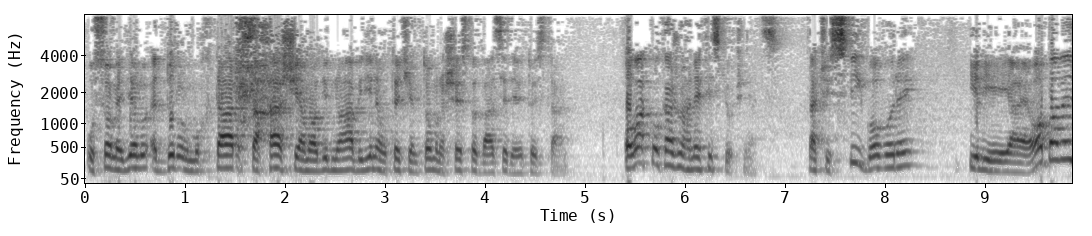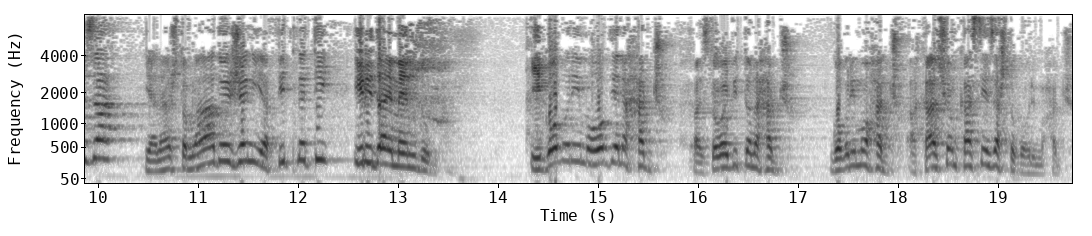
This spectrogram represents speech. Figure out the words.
u svome dijelu Edurul Muhtar sa Hašijama od Ibnu Abidina u trećem tomu na 629. strani. Ovako kažu hanefijski učenjaci. Znači, svi govore ili je ja je obaveza, ja nešto mladoj ženi, ja fitneti, ili da je mendub. I govorimo ovdje na hađu. Pazite, ovo je bitno na hađu. Govorimo o hađu. A kažu vam kasnije zašto govorimo o hađu.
